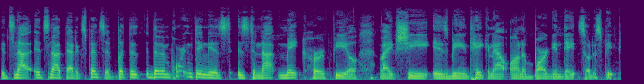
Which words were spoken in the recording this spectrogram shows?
it's not it's not that expensive. But the the important thing is is to not make her feel like she is being taken out on a bargain date, so to speak.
